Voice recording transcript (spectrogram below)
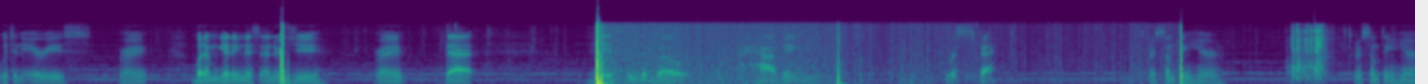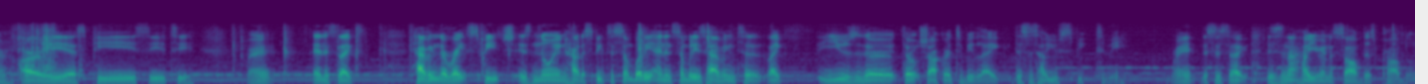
with an Aries, right? But I'm getting this energy, right? That this is about having respect. There's something here. There's something here. R E S P C T, right? And it's like having the right speech is knowing how to speak to somebody, and then somebody's having to like use their throat chakra to be like, this is how you speak to me, right? This is like this is not how you're gonna solve this problem,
